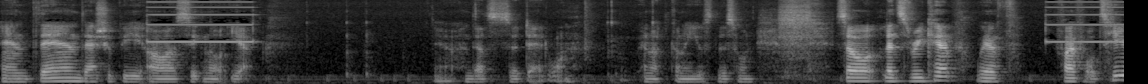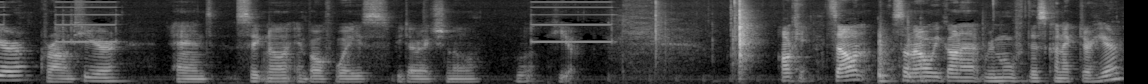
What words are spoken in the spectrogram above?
and then that should be our signal, yeah. Yeah, and that's the dead one we're not gonna use this one. So let's recap. We have 5 volts here, ground here, and signal in both ways, bidirectional here. Okay, so, so now we're gonna remove this connector here.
